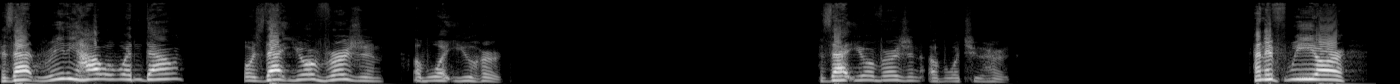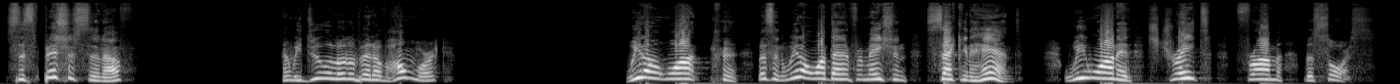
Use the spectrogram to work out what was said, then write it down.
Is that really how it went down? Or is that your version of what you heard? Is that your version of what you heard? And if we are suspicious enough and we do a little bit of homework, we don't want, listen, we don't want that information secondhand. We want it straight from the source.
